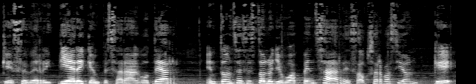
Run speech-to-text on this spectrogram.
que se derritiera y que empezara a gotear. Entonces esto lo llevó a pensar, esa observación, que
